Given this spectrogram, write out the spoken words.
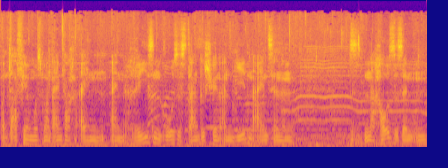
Und dafür muss man einfach ein, ein riesengroßes Dankeschön an jeden Einzelnen nach Hause senden,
